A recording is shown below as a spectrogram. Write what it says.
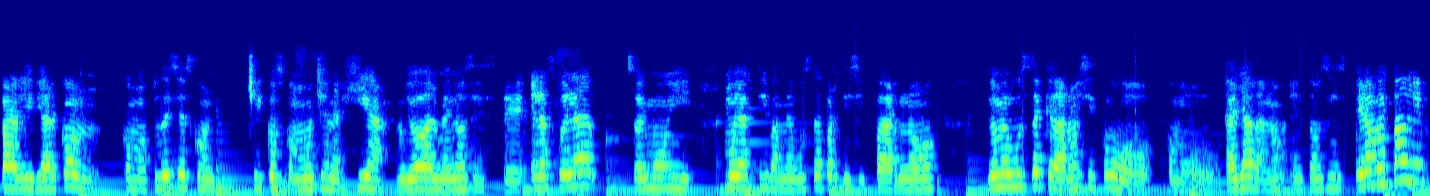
para lidiar con, como tú decías, con chicos con mucha energía. Yo al menos este, en la escuela soy muy, muy activa, me gusta participar, no, no me gusta quedarme así como, como callada, ¿no? Entonces era muy padre.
